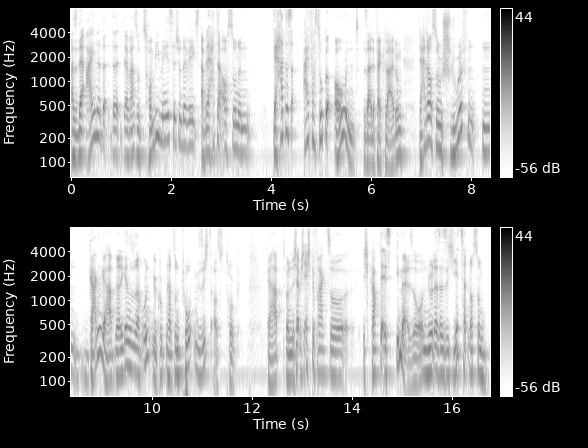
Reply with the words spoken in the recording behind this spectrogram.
Also der eine, der, der war so zombie-mäßig unterwegs, aber der hatte auch so einen der hat es einfach so geowned, seine Verkleidung. Der hat auch so einen schlurfenden Gang gehabt und hat die ganze Zeit nach unten geguckt und hat so einen toten Gesichtsausdruck gehabt. Und ich habe mich echt gefragt, so, ich glaube, der ist immer so, nur dass er sich jetzt halt noch so ein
